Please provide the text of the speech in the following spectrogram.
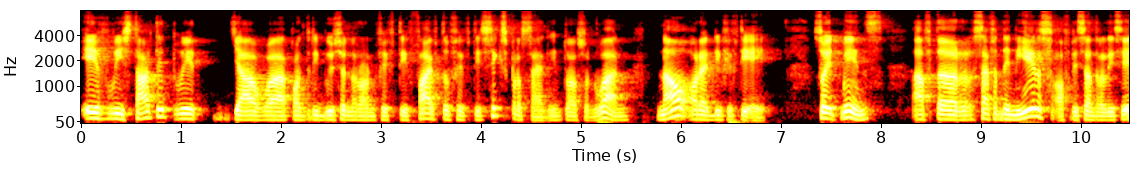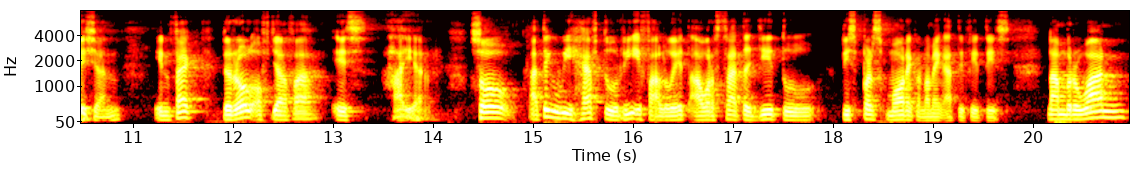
if we started with Java contribution around 55 to 56% in 2001, now already 58. So it means after 17 years of decentralization, in fact, the role of Java is higher. So I think we have to reevaluate our strategy to disperse more economic activities. Number one,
